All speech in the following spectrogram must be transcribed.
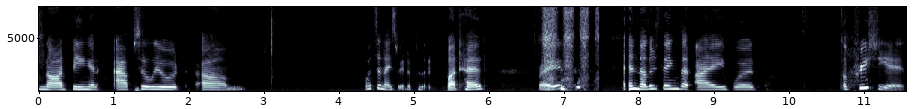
not being an absolute um, what's a nice way to put it? Butthead, right? another thing that I would appreciate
